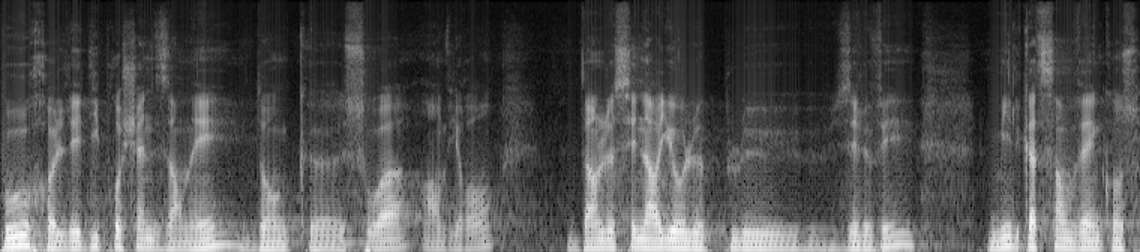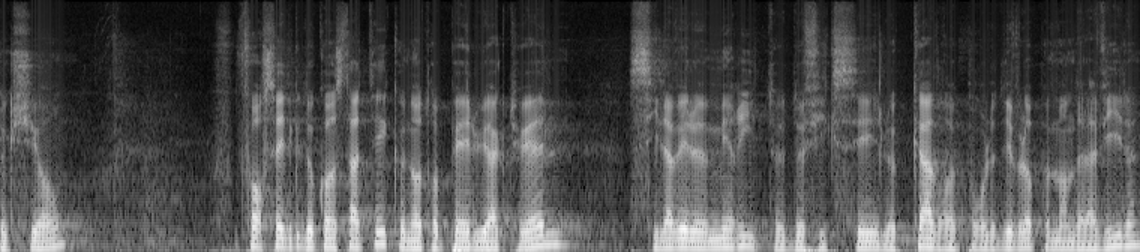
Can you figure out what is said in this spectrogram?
pour les dix prochaines années, donc soit environ, dans le scénario le plus élevé, 1420 constructions. Force est de constater que notre PLU actuel, s'il avait le mérite de fixer le cadre pour le développement de la ville,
